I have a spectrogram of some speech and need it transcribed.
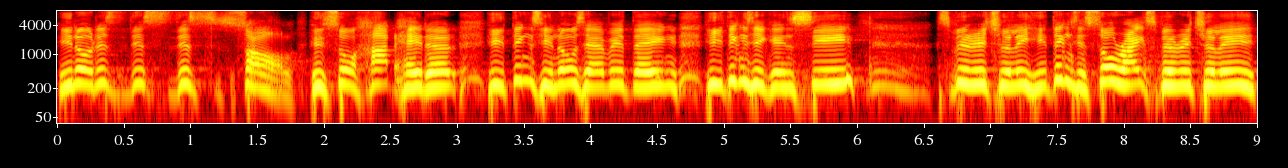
You know, this, this, this Saul, he's so hard headed. He thinks he knows everything. He thinks he can see spiritually. He thinks he's so right spiritually.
